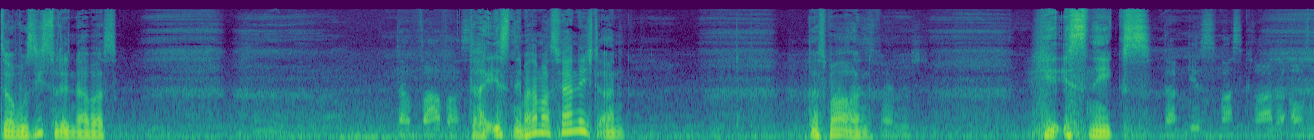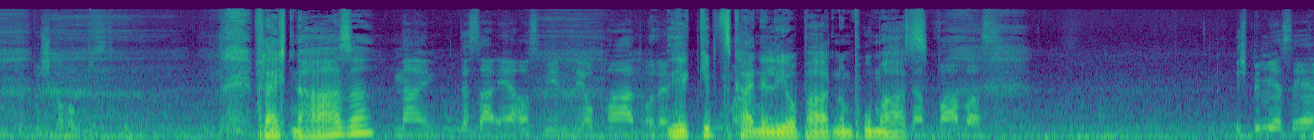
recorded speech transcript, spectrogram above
So, wo siehst du denn da was? Da war was. Da ist nicht. Mach doch mal das Fernlicht an. Das war an. Hier ist nix. Da ist was gerade aus dem Gebüsch gehupst. Vielleicht ein Hase? Nein, das sah eher aus wie ein Leopard oder Hier ein gibt's Puma. keine Leoparden und Da Pumas. war was. Ich bin mir sehr.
